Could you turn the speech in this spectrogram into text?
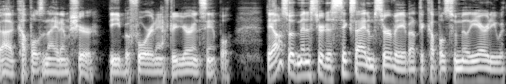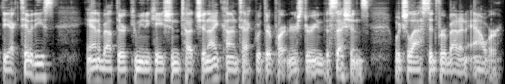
uh, couples night, I'm sure, the before and after urine sample. They also administered a six item survey about the couple's familiarity with the activities and about their communication, touch, and eye contact with their partners during the sessions, which lasted for about an hour.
